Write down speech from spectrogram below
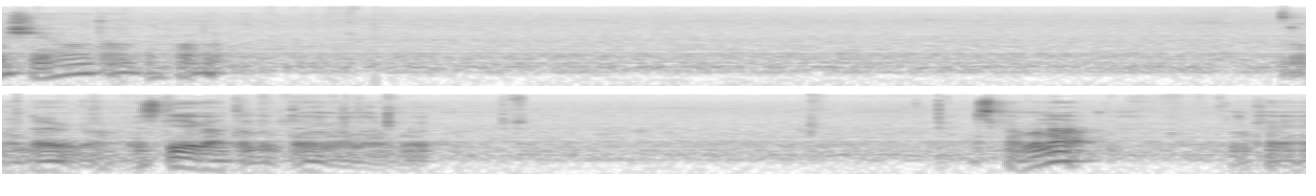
This shit hold on, hold up. Oh, there we go. It still got the little thing on there, but it's coming up. Okay.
